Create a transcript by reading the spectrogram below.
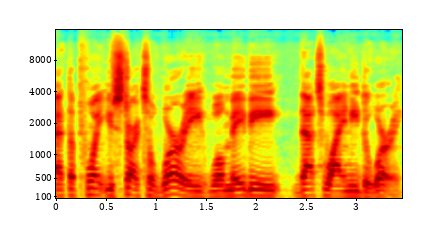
at the point you start to worry, well, maybe that's why I need to worry.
